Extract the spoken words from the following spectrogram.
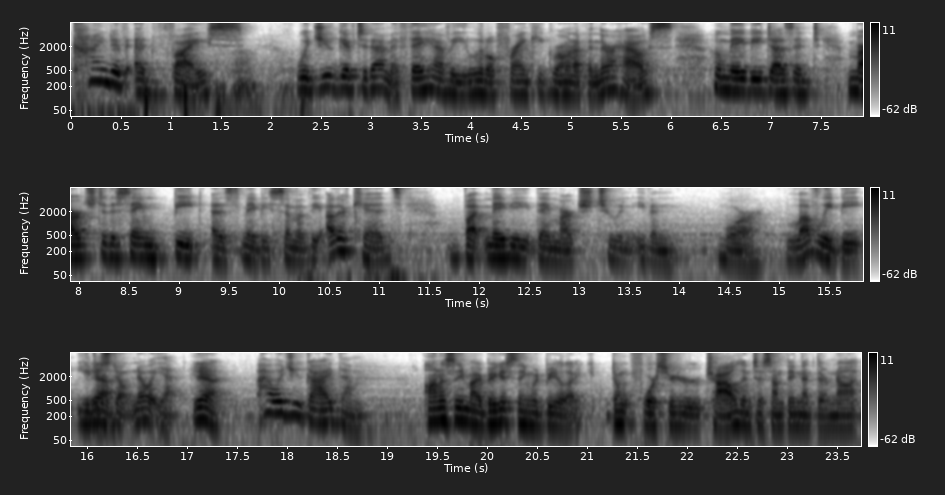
kind of advice would you give to them if they have a little Frankie grown up in their house who maybe doesn't march to the same beat as maybe some of the other kids, but maybe they march to an even more lovely beat? You just don't know it yet. Yeah. How would you guide them? Honestly, my biggest thing would be like, don't force your child into something that they're not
